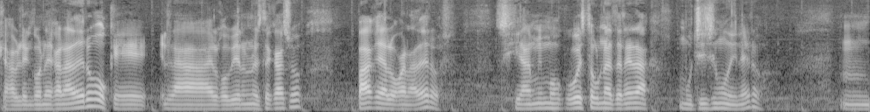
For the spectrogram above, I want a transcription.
Que hablen con el ganadero o que el gobierno en este caso pague a los ganaderos. Si ahora mismo cuesta una ternera muchísimo dinero. Mm,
